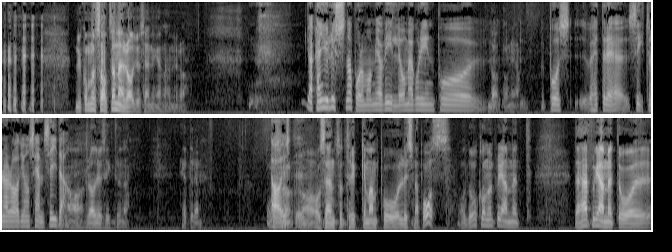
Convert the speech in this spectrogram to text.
du kommer att sakna de här radiosändningarna nu då? Jag kan ju lyssna på dem om jag vill. Om jag går in på, Datorn ja. på vad heter det, Sigtuna radions hemsida. Ja, Radio Sigtuna heter det. Och Ja, så, just det. Ja, och sen så trycker man på lyssna på oss. Och då kommer programmet. Det här programmet då eh,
